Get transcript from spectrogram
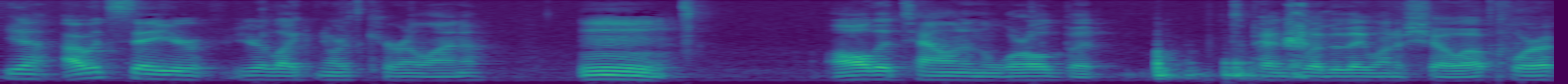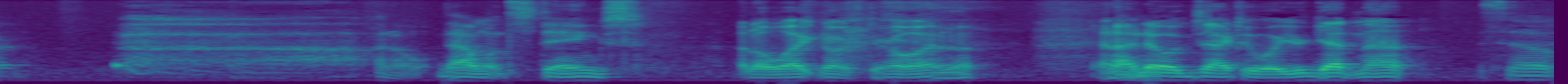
yeah, I would say you're you're like North Carolina. Mm. All the talent in the world, but depends whether they want to show up for it. I don't. That one stings. I don't like North Carolina, and I know exactly what you're getting at. So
